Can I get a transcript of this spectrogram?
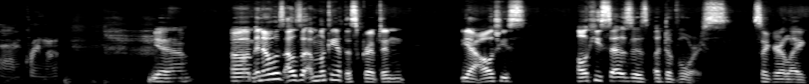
um, Kramer. Yeah. Um, and I was I was I'm looking at the script and yeah, all she's all he says is a divorce. So you're like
